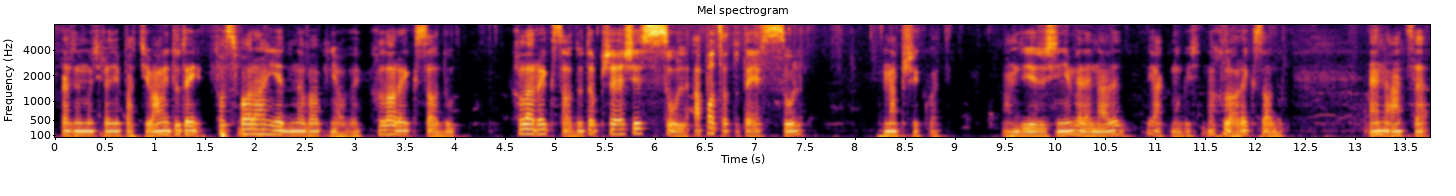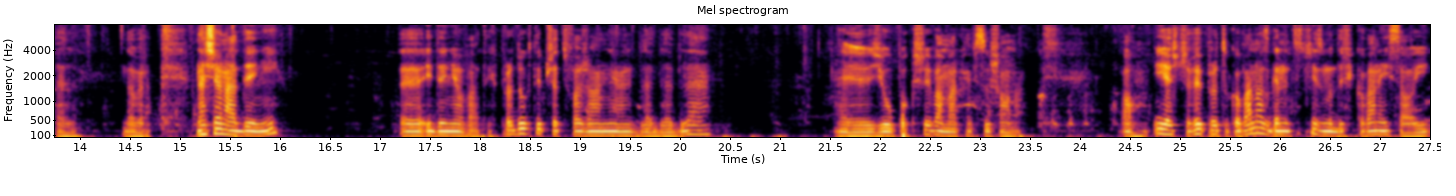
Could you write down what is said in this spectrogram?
W każdym bądź razie patrzcie, mamy tutaj fosforan jednowapniowy, chlorek sodu. Chlorek sodu to przecież jest sól, a po co tutaj jest sól? Na przykład. Mam nadzieję, że się nie mylę, no ale jak mogę się... No chlorek sodu. NaCl. Dobra. Nasiona dyni yy, i dyniowatych. Produkty przetwarzania, ble ble ble. Yy, ziół pokrzywa, marchew suszona. O, i jeszcze wyprodukowano z genetycznie zmodyfikowanej soi.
